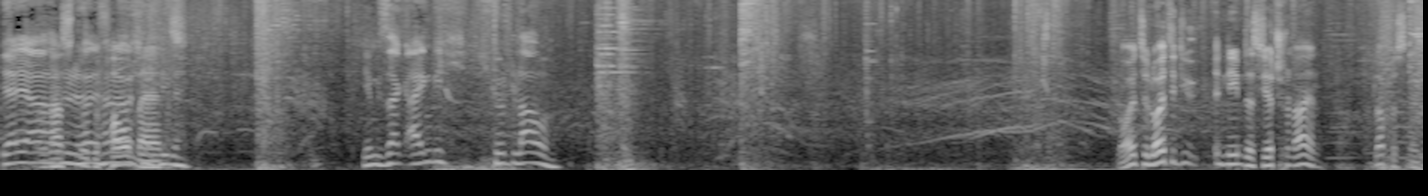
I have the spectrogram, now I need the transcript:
Ja, ja. Und hast nur hab- hab schon gefoulmant. viele. Die haben gesagt, eigentlich für blau. Leute, Leute, die nehmen das jetzt schon ein. Ich glaube es nicht.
